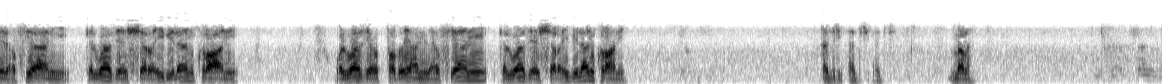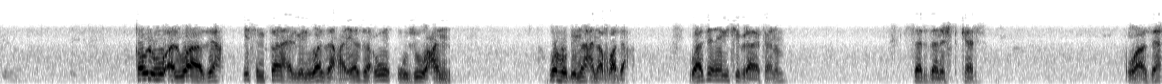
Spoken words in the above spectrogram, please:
العصيان كالوازع الشرعي بلا نكران. والوازع الطبيعي عن العصيان كالوازع الشرعي بلا نكران. أدري أدري أدري. بلى. قوله الوازع اسم فاعل من وزع يزع وزوعا وهو بمعنى الردع. وازع يعني كبرايا كانم؟ سەرزەنشتکەر وازع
